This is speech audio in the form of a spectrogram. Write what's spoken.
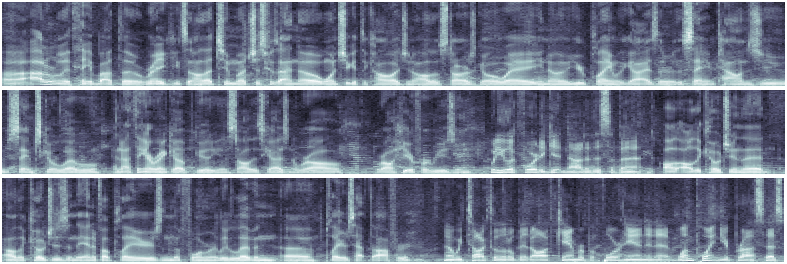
Uh, I don't really think about the rankings and all that too much, just because I know once you get to college, you know, all those stars go away. You know, you're playing with guys that are the same talent as you, same skill level, and I think I rank up good against all these guys. You know, we're all we're all here for a reason. What do you look forward to getting out of this event? All, all the coaching that all the coaches and the NFL players and the former Elite 11 uh, players have to offer. Now, we talked a little bit off camera beforehand, and at one point in your process,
